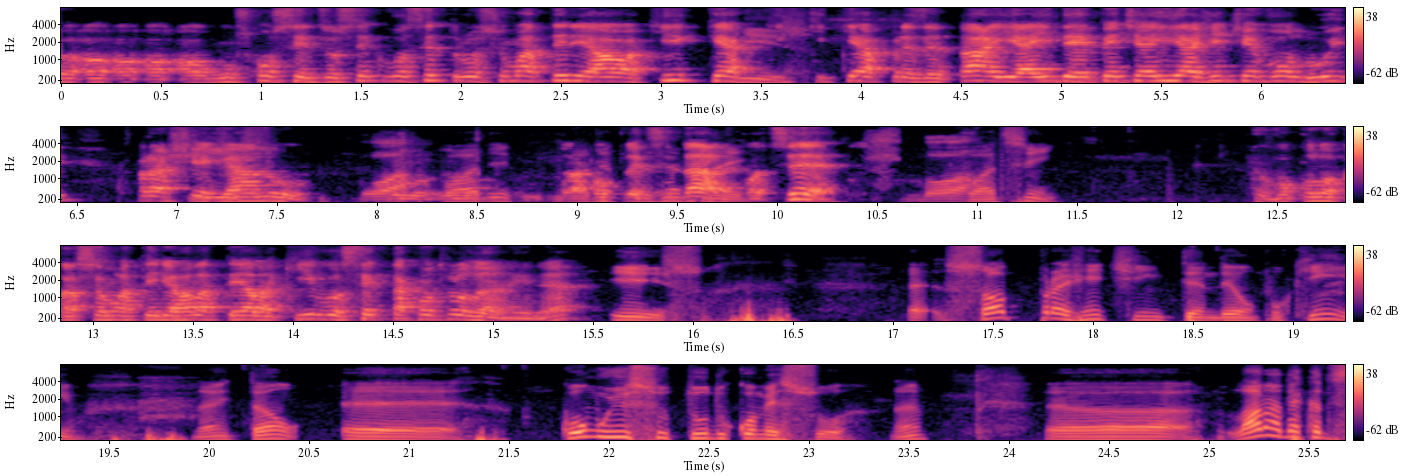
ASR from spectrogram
alguns conceitos. Eu sei que você trouxe um material aqui que quer, que, que quer apresentar, e aí, de repente, aí a gente evolui para chegar no, no, pode, na pode complexidade. Pode ser? Boa. Pode sim. Eu vou colocar seu material na tela aqui, você que está controlando aí, né? Isso. É, só para a gente entender um pouquinho, né? Então, é, como isso tudo começou, né? Uh, lá na década de,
